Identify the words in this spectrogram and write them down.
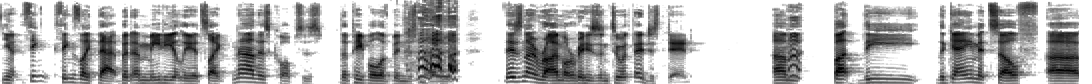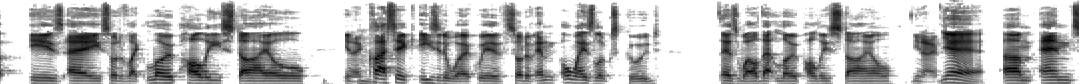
You know, think, things like that. But immediately it's like, nah, there's corpses. The people have been just murdered. There's no rhyme or reason to it. They're just dead. Um, but the the game itself uh, is a sort of like low poly style, you know, classic, easy to work with, sort of, and always looks good as well. That low poly style, you know. yeah. Um, and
